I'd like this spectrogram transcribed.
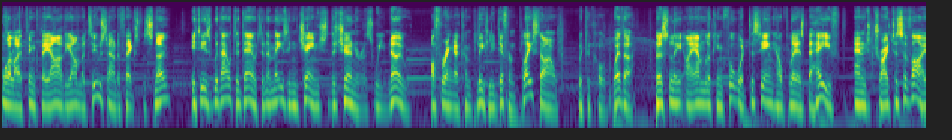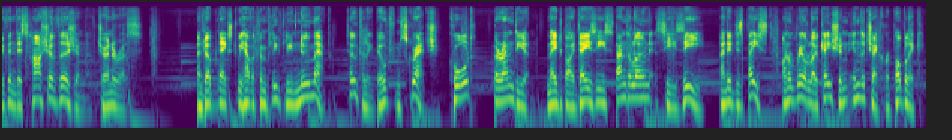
While I think they are the Arma 2 sound effects for snow, it is without a doubt an amazing change to the Chernarus we know, offering a completely different playstyle with the cold weather. Personally, I am looking forward to seeing how players behave and try to survive in this harsher version of Chernarus. And up next we have a completely new map, totally built from scratch, called Barrandien, made by DayZ Standalone CZ, and it is based on a real location in the Czech Republic.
